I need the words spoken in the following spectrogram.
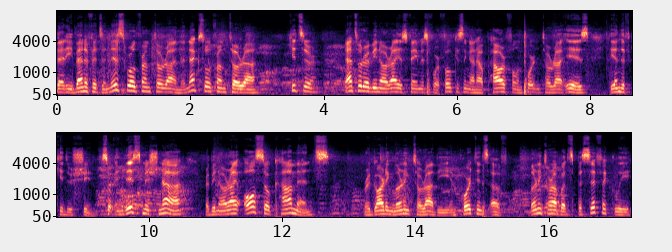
that he benefits in this world from Torah and the next world from Torah. Kitzur, that's what Rabbi Nahorai is famous for, focusing on how powerful, important Torah is, the end of Kiddushin. So in this Mishnah, Rabbi Nahorai also comments regarding learning Torah, the importance of learning Torah, but specifically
